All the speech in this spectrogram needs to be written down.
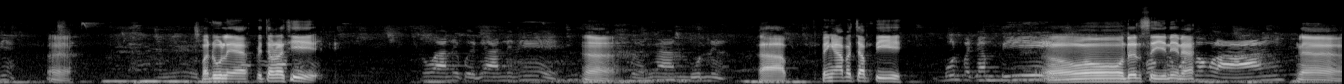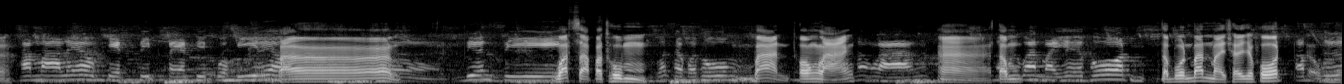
นี่เออมาดูแลเป็นเจ้าหน้าที่เมื่อวานนี่เปิดงานนี่นี่ อ่าเปิดงานบุญเนี่ย ครับเป็นงานประจำปีบุญประจำปีโอ้เดือนสี่นี่นะทองหลางอ่าทำมาแล้ว70 80กว่าปีแล้วปาเอนอ เดือนสี่วัดสัปทุม วัดสัพปทุมบ้านทองหลางข้างหลังอ่าตำตำบลบ้านใหม่ชัยโพธิ์ตำบลบ้านใหม่ชัยพจน์อำเภอ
